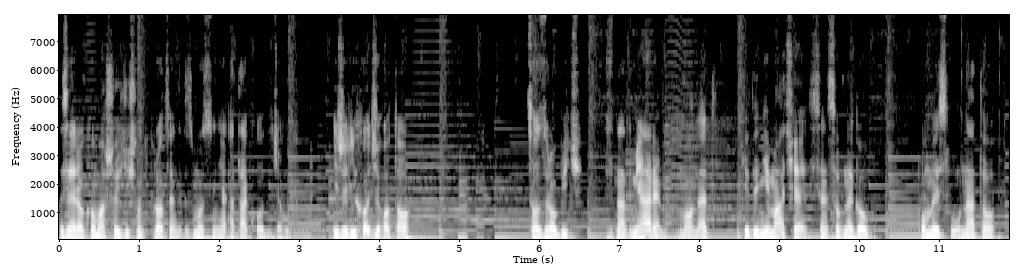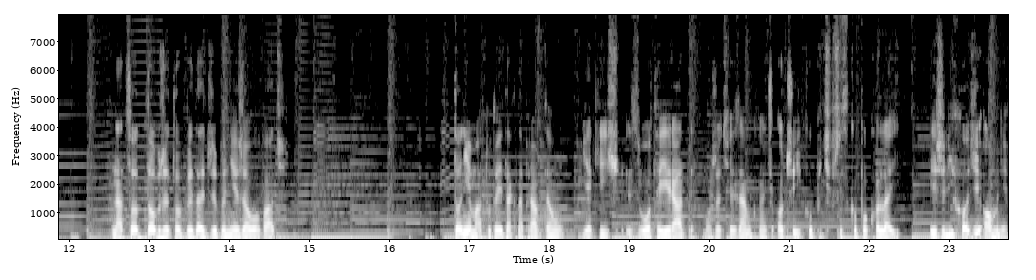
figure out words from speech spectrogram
0,60% wzmocnienia ataku oddziałów. Jeżeli chodzi o to, co zrobić z nadmiarem monet, kiedy nie macie sensownego pomysłu na to, na co dobrze to wydać, żeby nie żałować, to nie ma tutaj tak naprawdę jakiejś złotej rady. Możecie zamknąć oczy i kupić wszystko po kolei. Jeżeli chodzi o mnie,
